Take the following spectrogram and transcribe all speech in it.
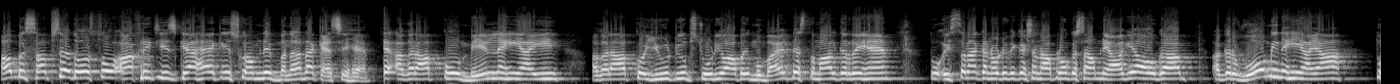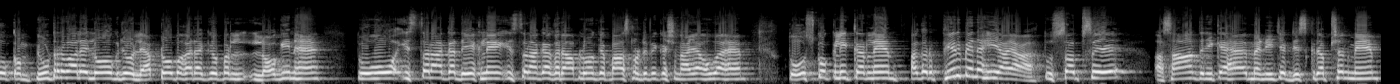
अब सबसे दोस्तों, आखिरी चीज़ क्या है कि इसको हमने बनाना कैसे है? अगर आपको मेल नहीं आई, अगर आपको यूट्यूब स्टूडियो आप मोबाइल पे इस्तेमाल कर रहे हैं तो इस तरह का नोटिफिकेशन आप लोगों के सामने आ गया होगा। अगर वो भी नहीं आया तो कंप्यूटर वाले लोग जो लैपटॉप वगैरह के ऊपर लॉगिन है तो इस तरह का देख लें, इस तरह का अगर आप लोगों के पास नोटिफिकेशन आया हुआ है तो उसको क्लिक कर लें। अगर फिर भी नहीं आया तो सबसे आसान तरीका है, मैं नीचे डिस्क्रिप्शन में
